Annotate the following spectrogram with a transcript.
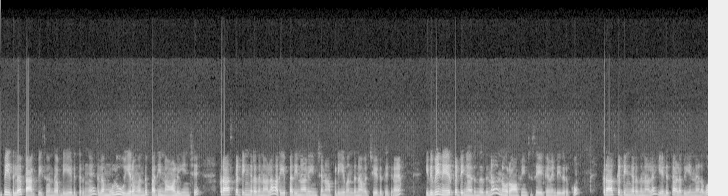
இப்போ இதில் பேக் பீஸ் வந்து அப்படியே எடுத்துருங்க. இதில் முழு உயரம் வந்து பதினாலு இன்ச்சு கிராஸ் கட்டிங்கிறதுனால அதே பதினாலு இன்ச்சை நான் அப்படியே வந்து நான் வச்சு எடுத்துக்கிறேன். இதுவே நேர் கட்டிங்காக இருந்ததுன்னா இன்னொரு ஆஃப் இன்ச்சு சேர்க்க வேண்டியது இருக்கும். கிராஸ் கட்டிங்கிறதுனால எடுத்த அளவு என்ன அளவோ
